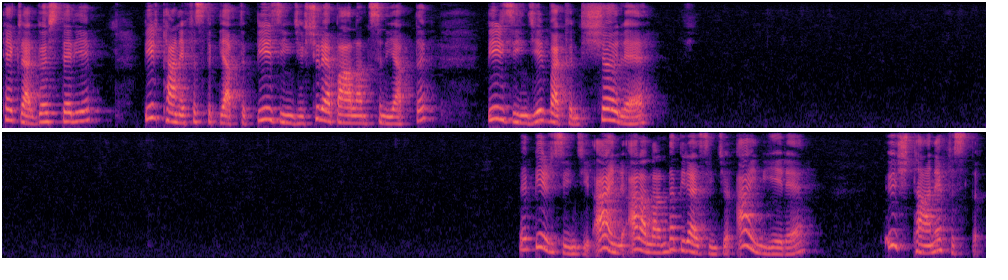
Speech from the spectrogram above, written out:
Tekrar göstereyim. Bir tane fıstık yaptık. Bir zincir. Şuraya bağlantısını yaptık. Bir zincir. Bakın şöyle ve bir zincir aynı aralarında birer zincir aynı yere 3 tane fıstık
